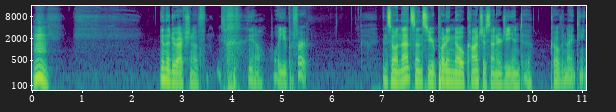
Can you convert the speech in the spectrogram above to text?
hmm in the direction of you know what you prefer And so, in that sense, you're putting no conscious energy into COVID 19.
